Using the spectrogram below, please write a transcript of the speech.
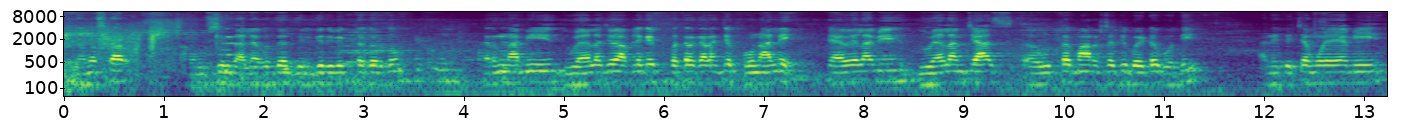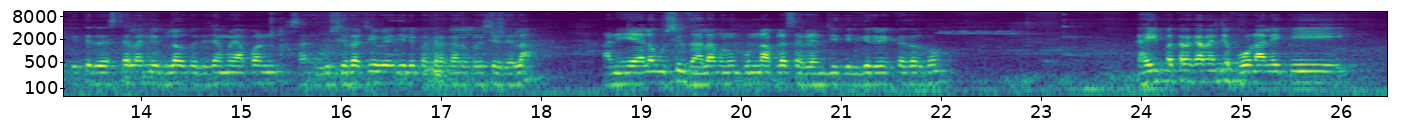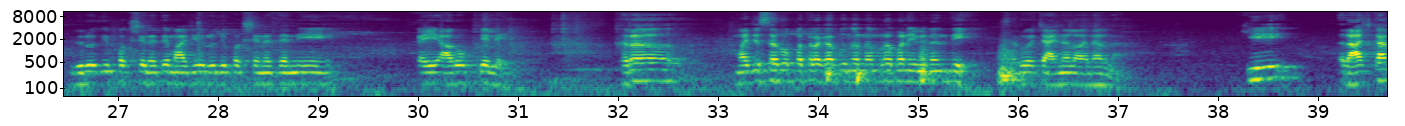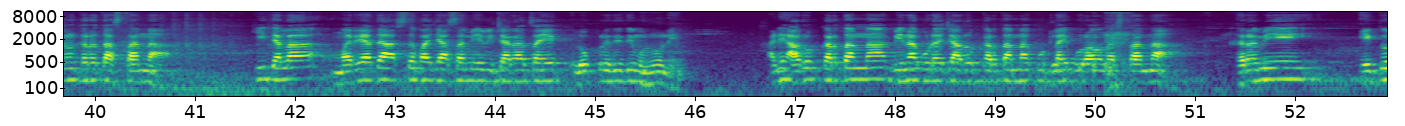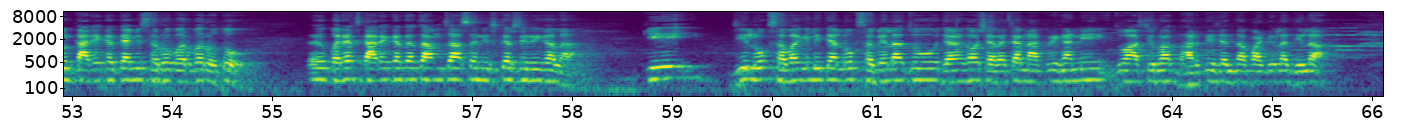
नमस्कार. उशीर झाल्याबद्दल दिलगिरी व्यक्त करतो. कारण आम्ही धुळ्याला जेव्हा आपले काही पत्रकारांचे फोन आले त्यावेळेला आम्ही धुळ्याला आमची आज उत्तर महाराष्ट्राची बैठक होती. आणि त्याच्यामुळे आम्ही तिथे रस्त्याला निघलो होतो. त्याच्यामुळे आपण उशिराची वेळ दिली पत्रकार परिषदेला. आणि यायला उशीर झाला म्हणून पुन्हा आपल्या सगळ्यांची दिलगिरी व्यक्त करतो. काही पत्रकारांचे फोन आले की विरोधी पक्षनेते माजी विरोधी पक्षनेत्यांनी काही आरोप केले. खरं माझे सर्व पत्रकार बंधू नम्रपणे विनंती सर्व चॅनलवाल्यांना की राजकारण करत असताना की त्याला मर्यादा असतं पाहिजे असा मी विचाराचा एक लोकप्रतिनिधी म्हणून आहे. आणि आरोप करताना बिना बुडाचे आरोप करताना कुठलाही पुरावा नसताना खरं मी एक दोन कार्यकर्ते आम्ही सर्व बरोबर होतो. तर बऱ्याच कार्यकर्त्याचा आमचा असं निष्कर्ष निघाला की जी लोकसभा गेली त्या लोकसभेला जो जळगाव शहराच्या नागरिकांनी जो आशीर्वाद भारतीय जनता पार्टीला दिला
